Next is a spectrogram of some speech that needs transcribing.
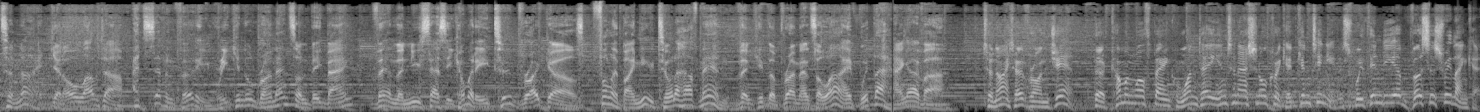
Tonight, get all loved up at 7.30, rekindle romance on Big Bang. Then the new sassy comedy, Two Broke Girls, followed by new Two and a Half Men. Then keep the bromance alive with The Hangover. Tonight over on Gem, the Commonwealth Bank one day international cricket continues with India versus Sri Lanka.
